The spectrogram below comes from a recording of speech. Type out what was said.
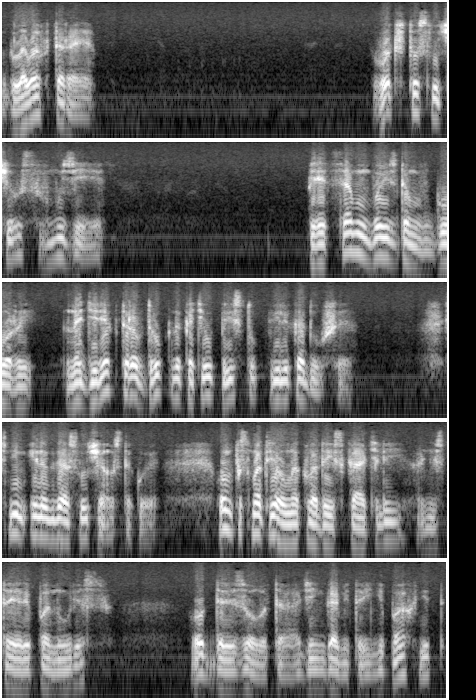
Глава вторая. Вот что случилось в музее. Перед самым выездом в горы на директора вдруг накатил приступ великодушия. С ним иногда случалось такое. Он посмотрел на кладоискателей, они стояли понурясь, отдали золото, а деньгами-то и не пахнет,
